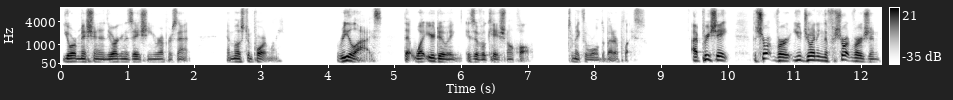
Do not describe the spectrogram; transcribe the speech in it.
your mission and the organization you represent. And most importantly, realize that what you're doing is a vocational call to make the world a better place. I appreciate the short ver- you joining the short version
